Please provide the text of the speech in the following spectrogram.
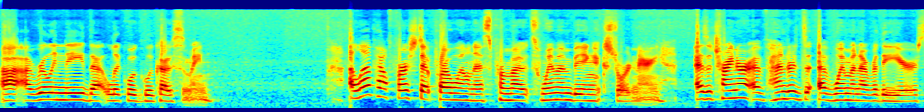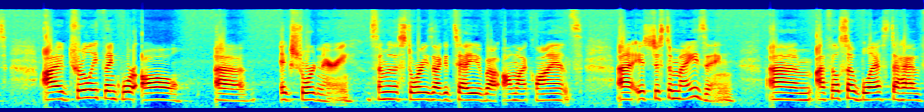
uh, I really need that liquid glucosamine. I love how First Step Pro Wellness promotes women being extraordinary. As a trainer of hundreds of women over the years, I truly think we're all uh, extraordinary. Some of the stories I could tell you about all my clients, uh, it's just amazing. Um, I feel so blessed to have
